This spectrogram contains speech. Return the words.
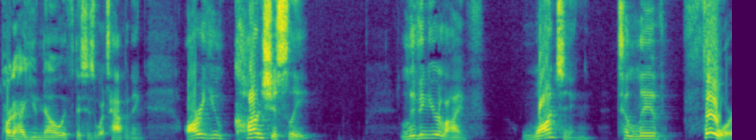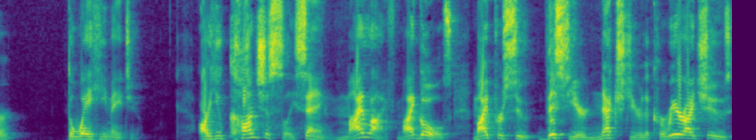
part of how you know if this is what's happening. Are you consciously living your life wanting to live for the way He made you? Are you consciously saying, My life, my goals, my pursuit this year, next year, the career I choose,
